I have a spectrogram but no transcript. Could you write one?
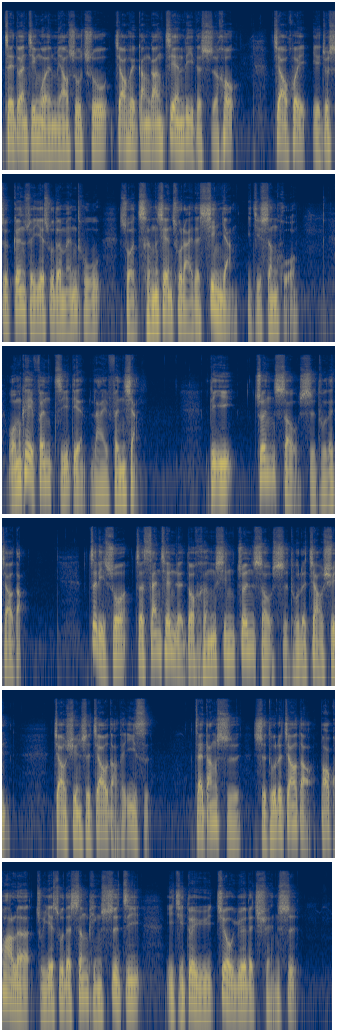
这段经文描述出教会刚刚建立的时候，教会也就是跟随耶稣的门徒所呈现出来的信仰以及生活。我们可以分几点来分享。第一，遵守使徒的教导。这里说，这三千人都恒心遵守使徒的教训。教训是教导的意思。在当时，使徒的教导包括了主耶稣的生平事迹，以及对于旧约的诠释。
